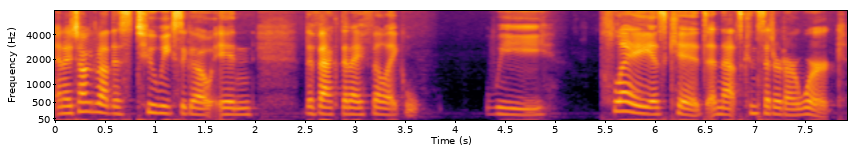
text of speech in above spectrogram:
And I talked about this two weeks ago in the fact that I feel like we play as kids and that's considered our work.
